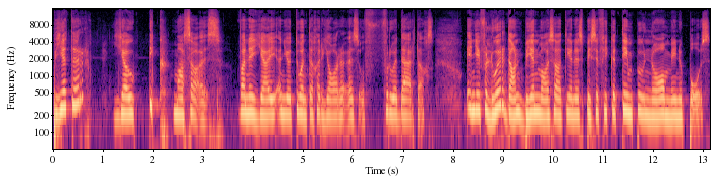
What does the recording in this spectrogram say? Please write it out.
beter jou piekmassa is wanneer jy in jou 20er jare is of vroeë 30s en jy verloor dan beenmassa teen 'n spesifieke tempo na menopause.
